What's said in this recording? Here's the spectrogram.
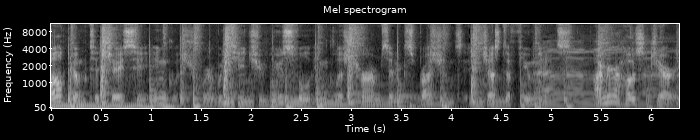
Welcome to JC English, where we teach you useful English terms and expressions in just a few minutes. I'm your host, Jerry.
